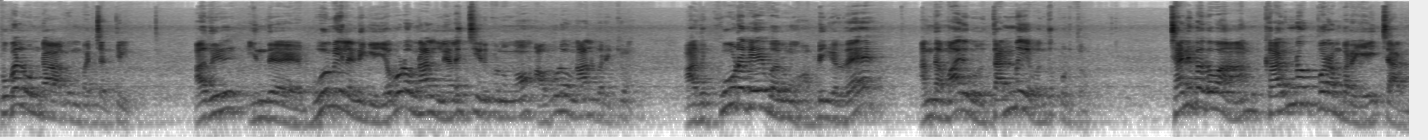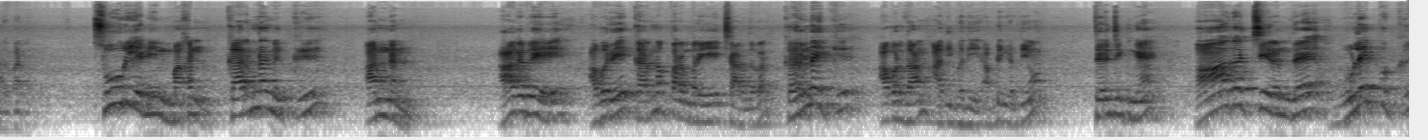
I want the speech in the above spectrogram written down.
புகழ் உண்டாகும் பட்சத்தில் அது இந்த பூமியில் நீங்கள் எவ்வளோ நாள் நிலைச்சி இருக்கணுமோ அவ்வளோ நாள் வரைக்கும் அது கூடவே வரும் அப்படிங்கிறத அந்த மாதிரி ஒரு தன்மையை வந்து கொடுத்துரும். சனி பகவான் கர்ண பரம்பரையை சார்ந்தவர். சூரியனின் மகன் கர்ணனுக்கு அண்ணன். ஆகவே அவரே கர்ண பரம்பரையை சார்ந்தவர். கருணைக்கு அவர்தான் அதிபதி அப்படிங்கிறதையும் தெரிஞ்சுக்குங்க. ஆகச்சிறந்த உழைப்புக்கு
